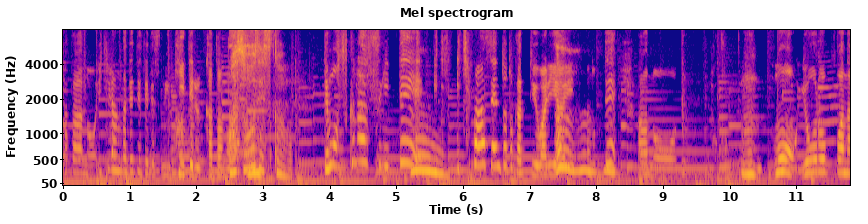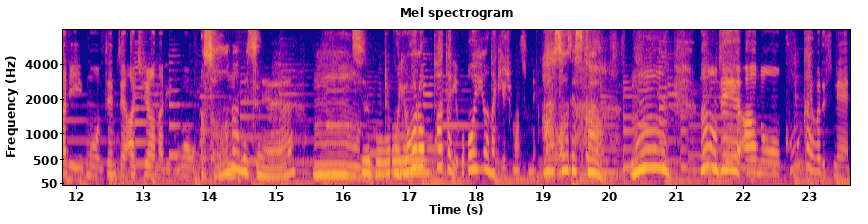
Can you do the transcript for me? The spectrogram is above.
方の一覧が出ててですね聞いてる方のあ、そうですか。でも少なすぎてうん 1%, 1とかっていう割合なので、あのうん、もうヨーロッパなりもう全然アジアなりもあ、そうなんですね。ううんすごい。もうヨーロッパあたり多いような気がしますね。あ、そうですか。うん、なのであの今回はですね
